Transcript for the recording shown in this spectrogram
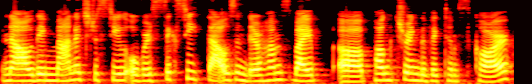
Now, they managed to steal over 60,000 dirhams by uh, puncturing the victim's car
